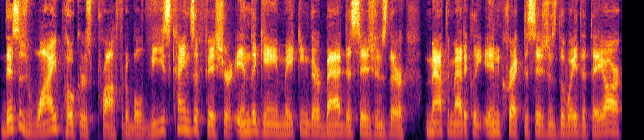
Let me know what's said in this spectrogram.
this is why poker's profitable. These kinds of fish are in the game making their bad decisions, their mathematically incorrect decisions the way that they are.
